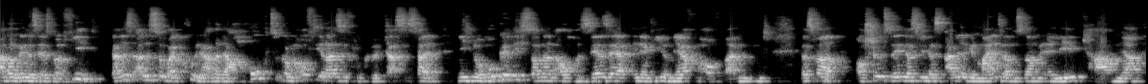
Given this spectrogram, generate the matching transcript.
aber wenn es erstmal fliegt, dann ist alles soweit cool. Aber da hochzukommen auf die Reiseflughöhe, das ist halt nicht nur ruckelig, sondern auch sehr, sehr Energie- und Nervenaufwand. Und das war auch schön zu sehen, dass wir das alle gemeinsam zusammen erlebt haben. Ja,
